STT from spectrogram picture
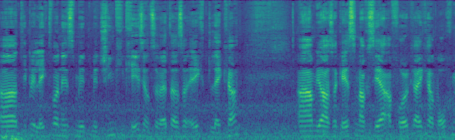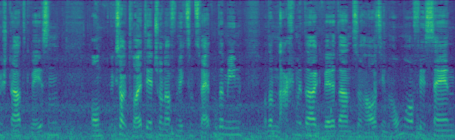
äh, die belegt worden ist mit, mit Schinken, Käse und so weiter, also echt lecker. Ähm, ja, also gestern auch sehr erfolgreicher Wochenstart gewesen. Und wie gesagt, heute jetzt schon auf dem Weg zum zweiten Termin und am Nachmittag werde ich dann zu Hause im Homeoffice sein,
